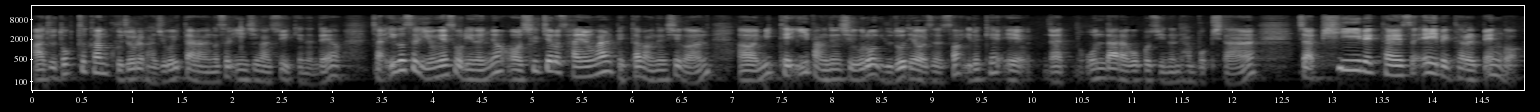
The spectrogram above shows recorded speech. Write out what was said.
아주 독특한 구조를 가지고 있다는 것을 인식할 수 있겠는데요. 자, 이것을 이용해서 우리는요, 어, 실제로 사용할 벡터 방정식은 어, 밑에 이 방정식으로 유도되어 있어서 이렇게 예, 아, 온다라고 볼 수 있는데 한번 봅시다. 자, P 벡터에서 A 벡터를 뺀 거.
